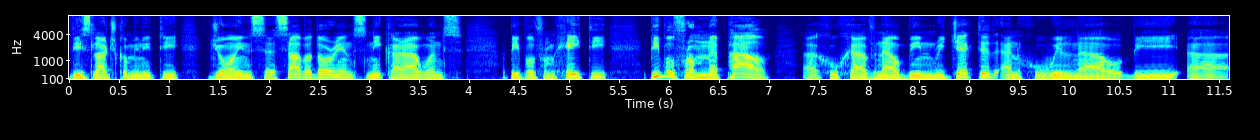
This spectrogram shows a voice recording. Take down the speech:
this large community joins uh, Salvadorians, Nicaraguans, people from Haiti, people from Nepal. Uh, who have now been rejected and who will now be uh,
